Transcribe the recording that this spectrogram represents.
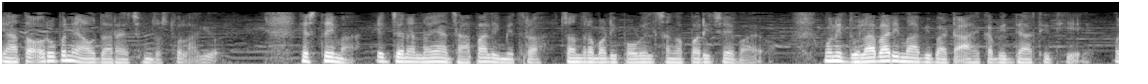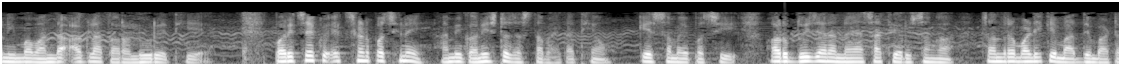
यहाँ त अरू पनि आउँदा रहेछन् जस्तो लाग्यो। यस्तैमा एकजना नयाँ झापाली मित्र चन्द्रमणि पौडेलसँग परिचय भयो। उनी धुलाबारी माविबाट आएका विद्यार्थी थिए। उनी मभन्दा अग्ला तर लुरे थिए। परिचयको एक क्षणपछि नै हामी घनिष्ठ जस्ता भएका थियौँ। केही समयपछि अरू दुईजना नयाँ साथीहरूसँग चन्द्रमणिकै माध्यमबाट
